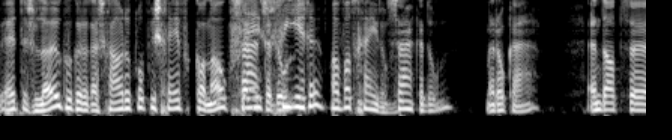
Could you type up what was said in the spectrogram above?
het is leuk, we kunnen elkaar schouderklopjes geven. Kan ook. Feest vieren. Maar wat ga je doen? Zaken doen. Met elkaar. En dat, uh,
